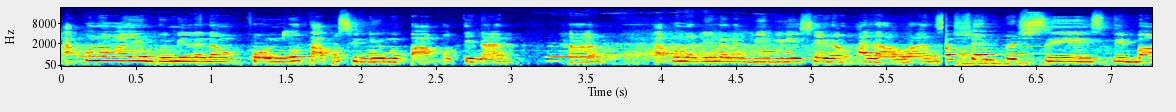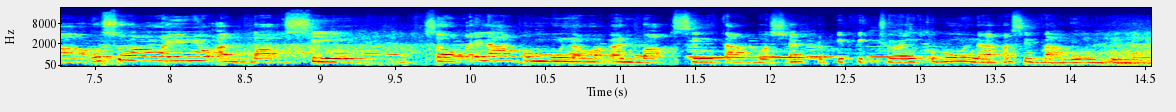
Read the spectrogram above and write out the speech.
Ako na nga yung bumila ng phone mo tapos hindi mo pa ako tinag? Ha? Ako na din ang nagbibigay sa'yo ng allowance. Oh, syempre sis, di ba? Uso nga ngayon yung unboxing. So, kailangan ko muna mag-unboxing tapos syempre pipicturean ko muna kasi bagong bili.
